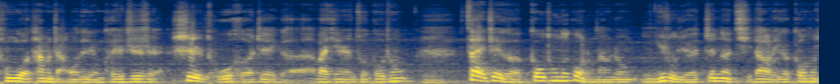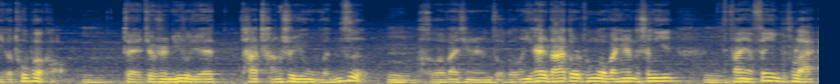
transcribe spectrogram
通过他们掌握的这种科学知识，试图和这个外星人做沟通。在这个沟通的过程当中，女主角真的起到了一个沟通一个突破口。嗯，对，就是女主角她尝试用文字，嗯和外星人做沟通。一开始大家都是通过外星人的声音，嗯发现分析不出来，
